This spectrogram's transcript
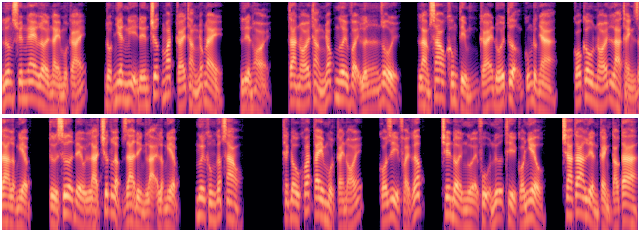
Lương xuyên nghe lời này một cái, đột nhiên nghĩ đến trước mắt cái thằng nhóc này, liền hỏi, ta nói thằng nhóc ngươi vậy lớn rồi làm sao không tìm cái đối tượng cũng được nhà, có câu nói là thành gia lập nghiệp, từ xưa đều là trước lập gia đình lại lập nghiệp, ngươi không gấp sao? Thạch đầu khoát tay một cái nói, có gì phải gấp, trên đời người phụ nữ thì có nhiều, cha ta liền cảnh cáo ta,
